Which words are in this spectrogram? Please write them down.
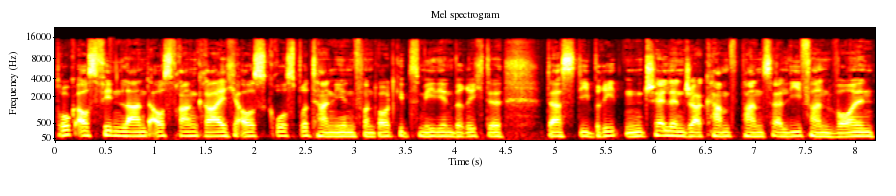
Druck aus Finnland, aus Frankreich, aus Großbritannien. Von dort gibt es Medienberichte, dass die Briten Challenger-Kampfpanzer liefern wollen.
